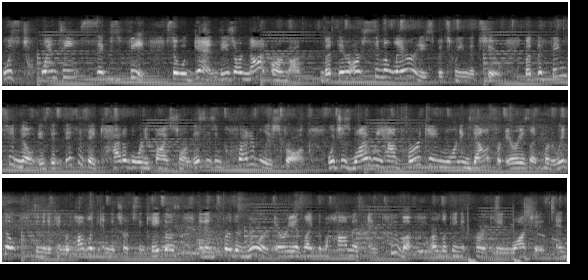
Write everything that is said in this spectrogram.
was 26 feet. So again, these are not Irma, but there are similarities between the two. But the thing to note is that this is a category 5 storm. This is incredibly strong, which is why we have hurricane warnings out for areas like Puerto Rico, Dominican Republic, and the Turks and Caicos. And then further north, areas like the Bahamas and Cuba are looking at hurricane watches. And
